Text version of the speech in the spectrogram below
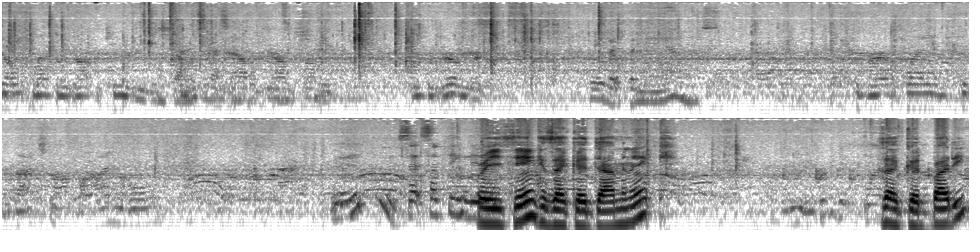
Don't let those opportunities escape you have it here on Sunday. This was earlier. Ooh, they're bananas. Cabrera playing to the backstop behind the hole. Mm, is that something new? What do you think? Is that good, Dominic? Is that good, buddy?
